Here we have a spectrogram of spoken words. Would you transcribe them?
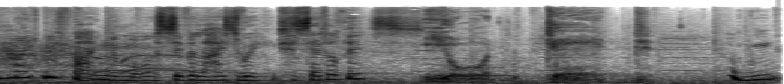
Might we find a more civilized way to settle this? You're dead. Mm.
